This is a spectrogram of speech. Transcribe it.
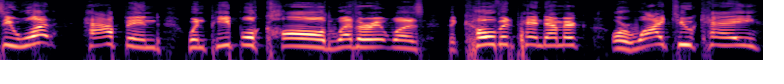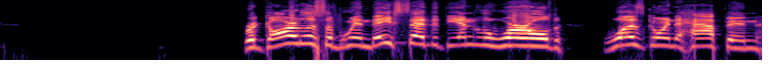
See, what happened when people called, whether it was the COVID pandemic or Y2K, regardless of when they said that the end of the world was going to happen,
